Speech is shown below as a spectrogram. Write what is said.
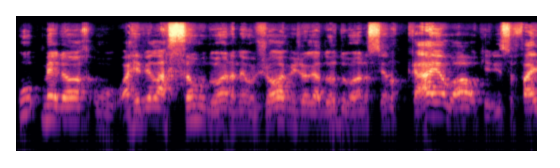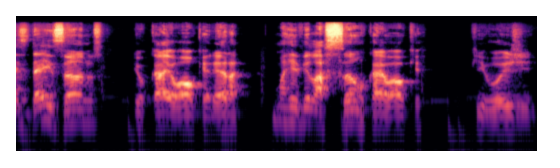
o melhor, o, a revelação do ano, né? O jovem jogador do ano sendo Kyle Walker. Isso faz 10 anos e o Kyle Walker era uma revelação. O Kyle Walker, que hoje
